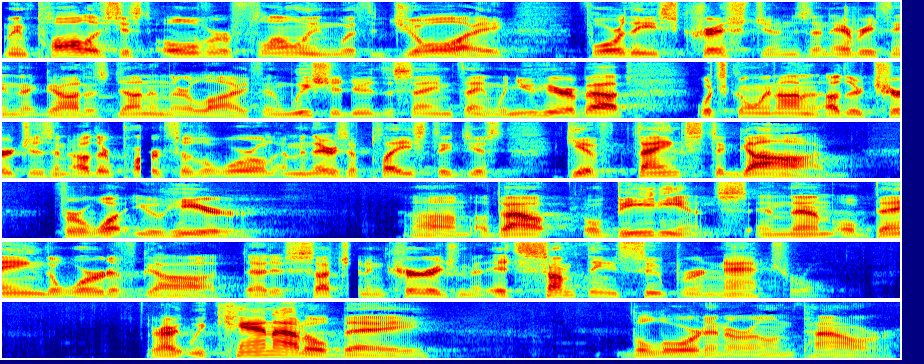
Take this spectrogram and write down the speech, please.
I mean, Paul is just overflowing with joy for these Christians and everything that God has done in their life. And we should do the same thing. When you hear about what's going on in other churches and other parts of the world, I mean, there's a place to just give thanks to God for what you hear um, about obedience and them obeying the Word of God. That is such an encouragement. It's something supernatural, right? We cannot obey the Lord in our own power.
